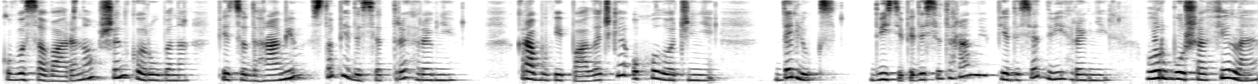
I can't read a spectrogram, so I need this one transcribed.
Ковбаса варена, шинко рубана 500 грамів 153 гривні. Крабові палички охолоджені делюкс 250 грамів 52 гривні. Горбуша філе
